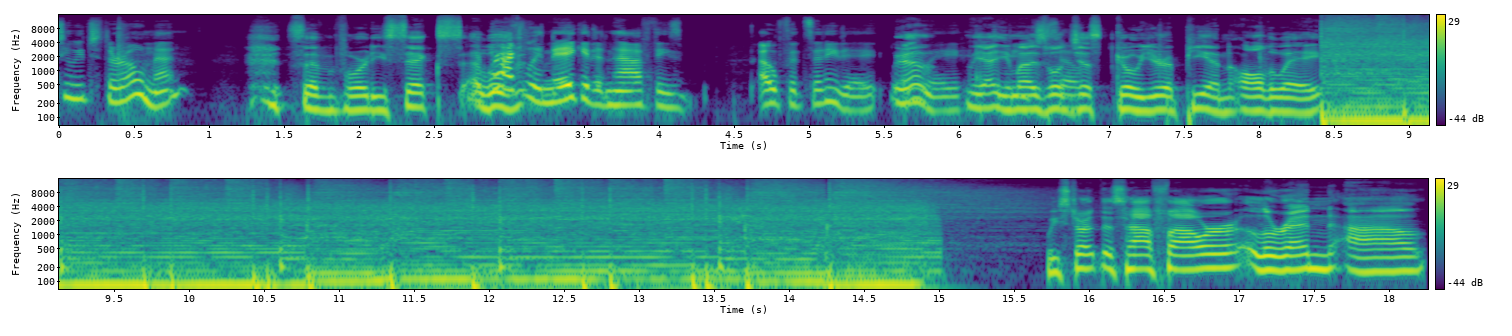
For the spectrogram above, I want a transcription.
to each their own, man. 746. You're Well, practically naked in half these outfits any day. yeah, anyway, yeah, you the might as well so- just go European all the way. We start this half hour, Lauren. Uh,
